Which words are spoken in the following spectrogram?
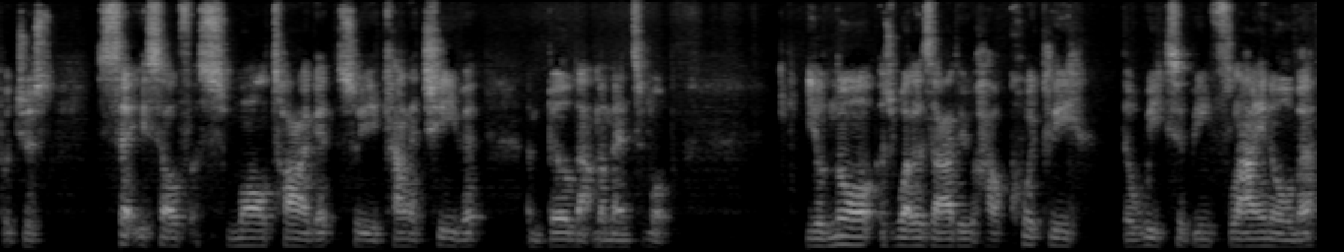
but just set yourself a small target so you can achieve it and build that momentum up. You'll know as well as I do how quickly the weeks have been flying over,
